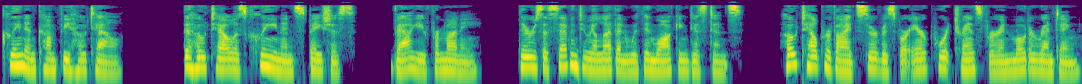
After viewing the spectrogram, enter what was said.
Clean and comfy hotel. The hotel is clean and spacious. Value for money. There is a 7 to 11 within walking distance. Hotel provides service for airport transfer and motor renting.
